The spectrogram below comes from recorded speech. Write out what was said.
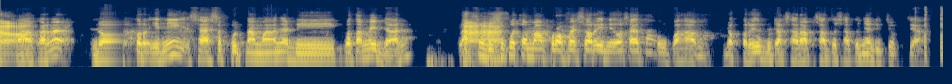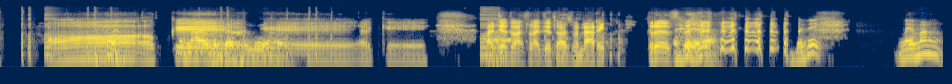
Uh, uh. Nah, karena dokter ini saya sebut namanya di Kota Medan, langsung uh, disebut sama profesor ini. Oh, saya tahu paham. Dokter itu bedah saraf satu-satunya di Jogja. Oh, oke. Okay, oke. Okay, okay. Lanjut Mas, lanjut Mas, menarik. Terus. ya. Jadi memang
